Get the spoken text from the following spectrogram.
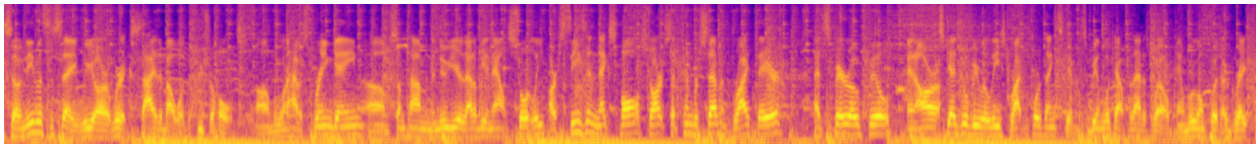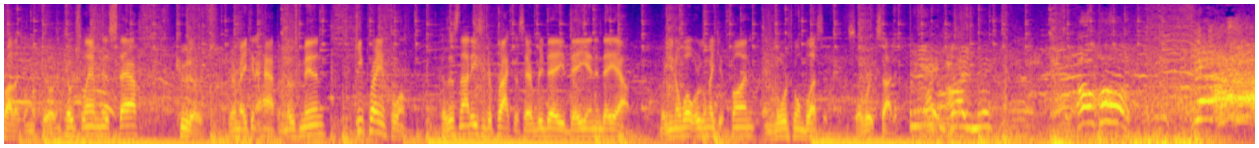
So needless to say, we are we're excited about what the future holds. Um, we want to have a spring game um, sometime in the new year. That'll be announced shortly. Our season next fall starts September 7th right there at Sparrow Field, and our schedule will be released right before Thanksgiving, so be on the lookout for that as well. And we're going to put a great product on the field. And Coach Lamb and his staff, kudos. They're making it happen. Those men, keep praying for them, because it's not easy to practice every day, day in and day out. But you know what? We're going to make it fun, and Lord's going to bless it. So we're excited. Oh! Yeah!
